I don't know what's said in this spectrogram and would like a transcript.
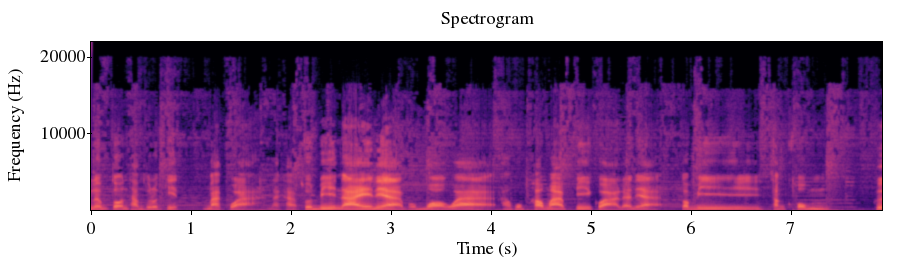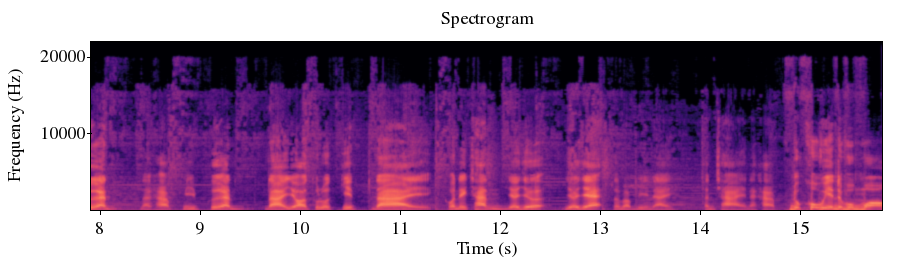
เริ่มต้นทำธุรกิจมากกว่านะครับ ส่วน BNI เนี่ยผมมองว่าถ้าผมเข้ามาปีกว่าแล้วเนี่ยก็มีสังคม พื่อนนะครับ มีเพื่อนได้ยอดธุรกิจได้คอนเนคชั่นเยอะๆ เยอะแยะสำหรับ BNI ชันชายนะครับ ยุคโควิดเนี่ยผมมอง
